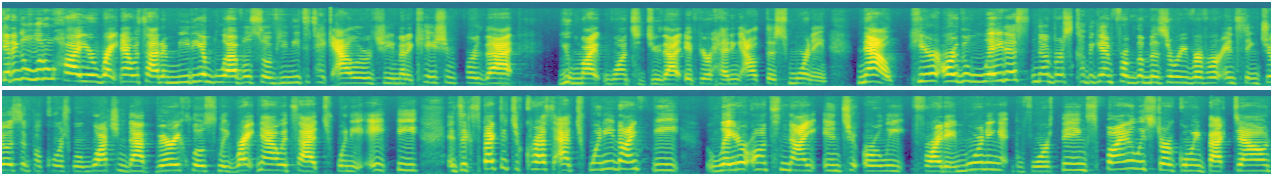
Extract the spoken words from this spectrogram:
getting a little higher. Right now it's at a medium level, so if you need to take allergy medication for that, you might want to do that if you're heading out this morning. Now, here are the latest numbers coming in from the Missouri River in St. Joseph. Of course, we're watching that very closely. Right now, it's at 28 feet. It's expected to crest at 29 feet later on tonight into early Friday morning before things finally start going back down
